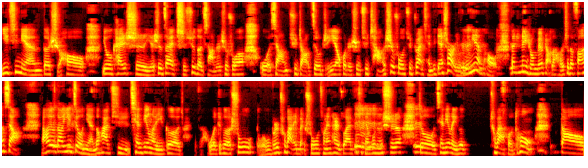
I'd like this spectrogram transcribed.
一七年的时候，又开始也是在持续的想着是说，我想去找自由职业，或者是去尝试说去赚钱这件事儿，有这个念头。但是那时候没有找到合适的方向，然后。又到一九年的话，去签订了一个我这个书，我我不是出版了一本书，从零开始做 IT 数田工程师，就签订了一个出版合同。到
